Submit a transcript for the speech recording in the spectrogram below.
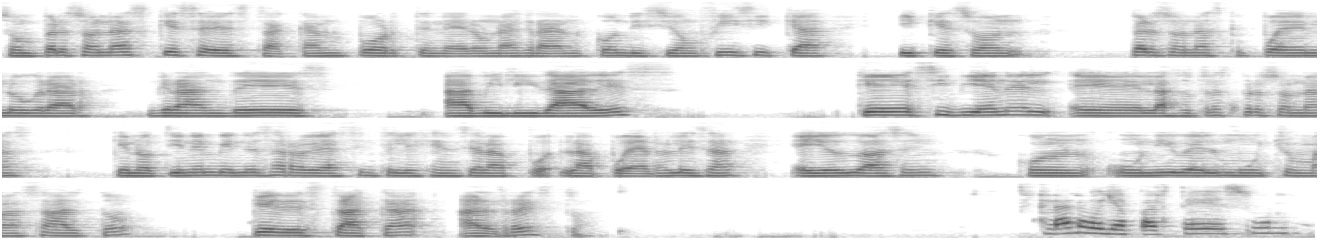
son personas que se destacan por tener una gran condición física y que son personas que pueden lograr grandes habilidades que si bien eh, las otras personas que no tienen bien desarrollada esta inteligencia la, la pueden realizar, ellos lo hacen con un nivel mucho más alto que destaca al resto. Claro, y aparte es un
